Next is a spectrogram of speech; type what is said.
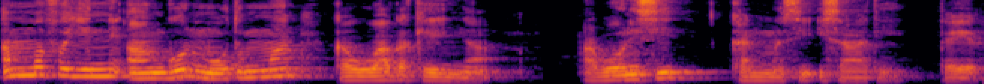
amma fayyinni aangoon mootummaan kan waaqa keenyaa. Aboonis kan masii isaati ta'eera.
